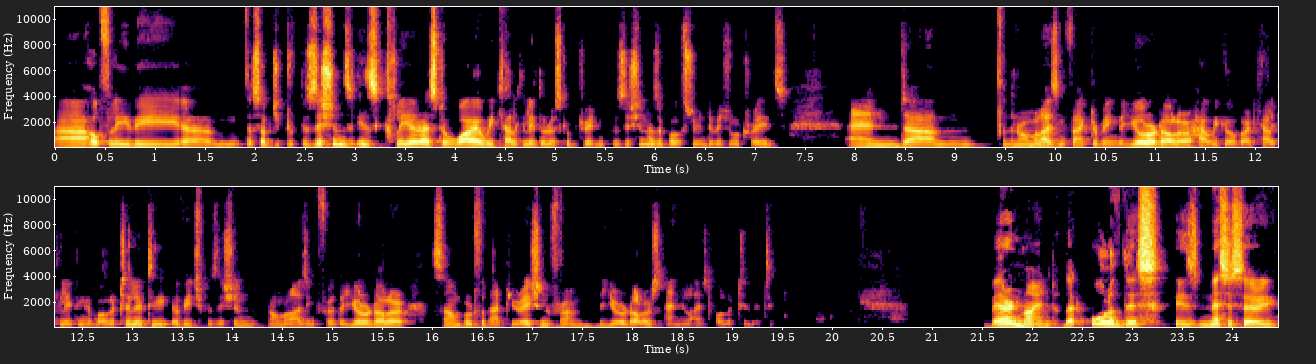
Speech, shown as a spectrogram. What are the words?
Uh, hopefully the, um, the subject of positions is clear as to why we calculate the risk of a trading position as opposed to individual trades. And um, the normalizing factor being the euro dollar, how we go about calculating the volatility of each position, normalizing for the euro dollar sampled for that duration from the euro dollar's annualized volatility. Bear in mind that all of this is necessary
